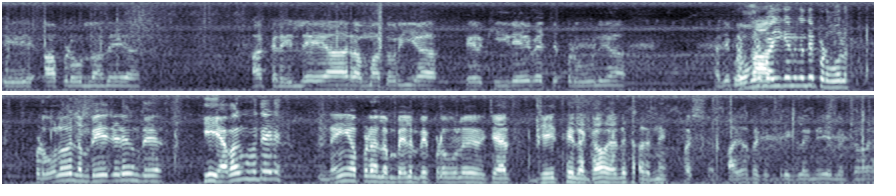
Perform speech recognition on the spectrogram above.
ਤੇ ਆ ਪੜੋਲਾਂ ਦੇ ਆ। ਆ ਕਰੇਲੇ ਆ ਰਾਮਾ ਤੋਰੀ ਆ ਫਿਰ ਖੀਰੇ ਵਿੱਚ ਪੜੋਲ ਆ। ਅਜੇ ਪੜੋਲ ਬਰਸਾਤ ਭਾਈ ਕਿਹਨੂੰ ਕਹਿੰਦੇ? ਪੜੋਲ। ਪੜੋਲ ਉਹ ਲੰਬੇ ਜਿਹੜੇ ਹੁੰਦੇ ਆ। ਕੀ ਆ ਵਾਂਗੂ ਹੁੰਦੇ ਜਿਹੜੇ? ਨਹੀਂ ਆਪਣਾ ਲੰਬੇ ਲੰਬੇ ਪੜੋਲ ਜੇ ਜੇ ਇੱਥੇ ਲੱਗਾ ਹੋਇਆ ਦਿਖਾ ਦਿੰਨੇ। ਅੱਛਾ। ਆ ਜਾਓ ਤਾਂ ਦੇਖ ਲੈਨੇ ਇਹ ਲੱਗਾ ਹੋਇਆ।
